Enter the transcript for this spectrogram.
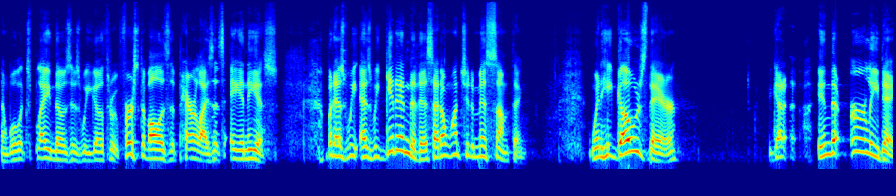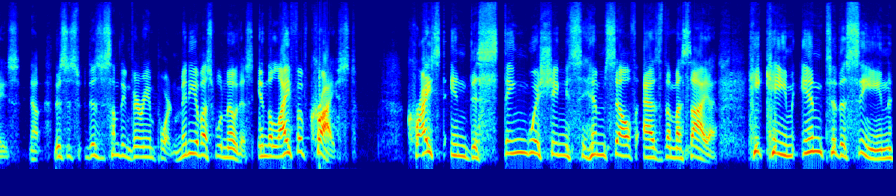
And we'll explain those as we go through. First of all is the paralyzed, that's Aeneas. But as we as we get into this, I don't want you to miss something. When he goes there, you got in the early days. Now, this is this is something very important. Many of us will know this. In the life of Christ, Christ in distinguishing himself as the Messiah, he came into the scene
